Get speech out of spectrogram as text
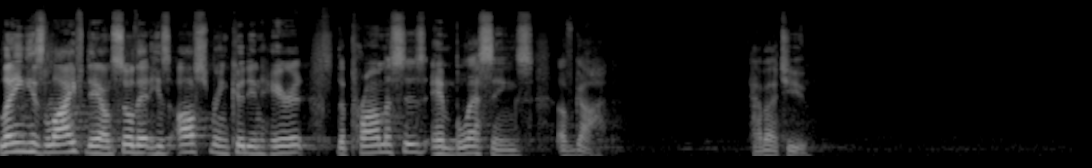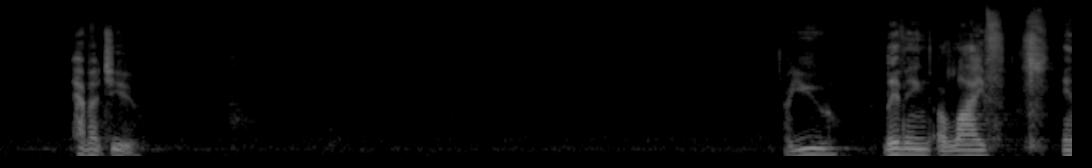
laying his life down so that his offspring could inherit the promises and blessings of God. How about you? How about you? Are you living a life in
